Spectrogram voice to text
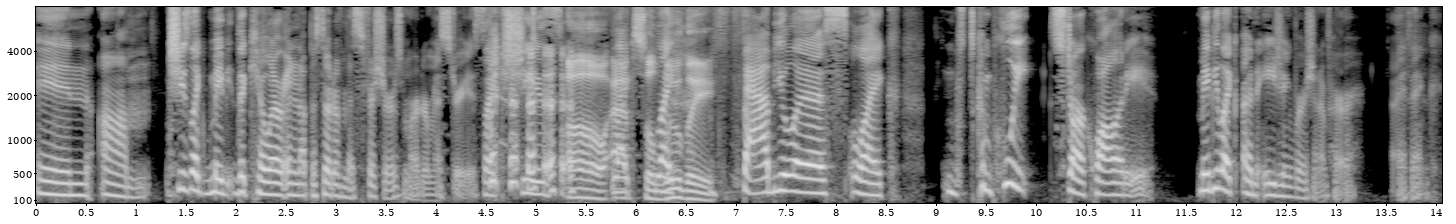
in um she's like maybe the killer in an episode of Miss Fisher's Murder Mysteries. Like she's Oh, like- absolutely. like, fabulous, like complete star quality. Maybe like an aging version of her, I think.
